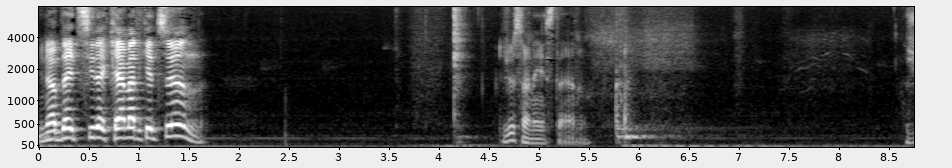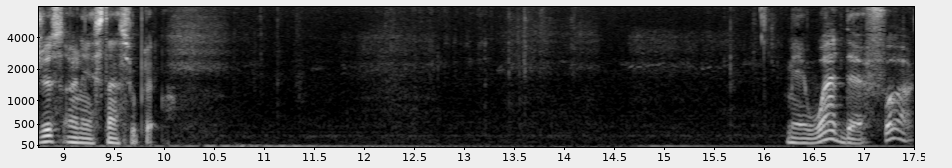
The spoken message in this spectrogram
Une update ici de Cam Atkinson. Juste un instant. Juste un instant, s'il vous plaît. Mais what the fuck?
